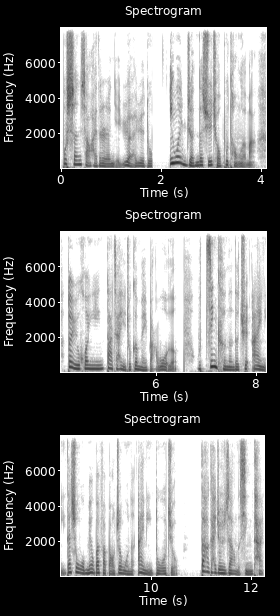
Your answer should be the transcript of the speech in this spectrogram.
不生小孩的人也越来越多？因为人的需求不同了嘛，对于婚姻，大家也就更没把握了。我尽可能的去爱你，但是我没有办法保证我能爱你多久，大概就是这样的心态。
